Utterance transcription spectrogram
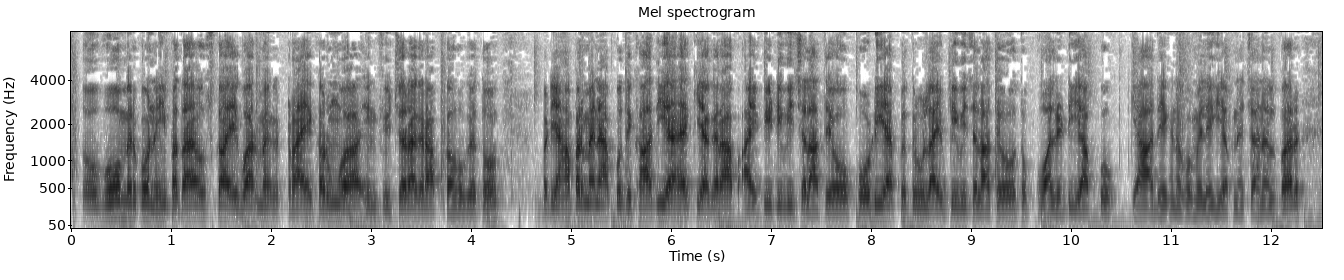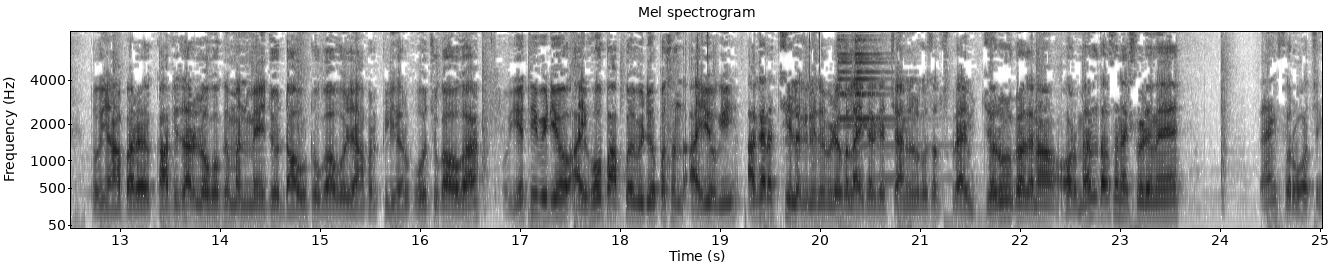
तो वो मेरे को नहीं पता है, उसका एक बार मैं ट्राई करूँगा इन फ्यूचर अगर आप कहोगे तो। बट यहाँ पर मैंने आपको दिखा दिया है कि अगर आप आईपीटीवी चलाते हो कोडी ऐप के थ्रू लाइव टीवी चलाते हो तो क्वालिटी आपको क्या देखने को मिलेगी अपने चैनल पर। तो यहाँ पर काफ़ी सारे लोगों के मन में जो डाउट होगा, वो यहाँ पर क्लियर हो चुका होगा। तो ये थी वीडियो आई होप आपको वीडियो पसंद आई होगी। अगर अच्छी लग रही तो वीडियो को लाइक करके चैनल को सब्सक्राइब ज़रूर कर देना। और मैं मिलता हूँ नेक्स्ट वीडियो में। Thanks for watching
